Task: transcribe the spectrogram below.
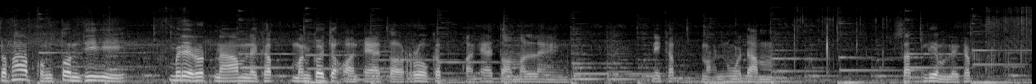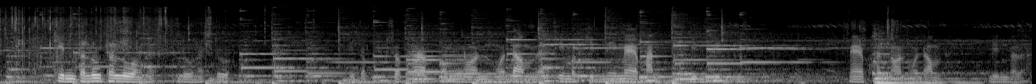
สภาพของต้นที่ ไม่ได้รดน้ำเลยครับ มันก็จะอ่อนแอต่อโรคครับ อ่อนแอต่อแมลง นี่ครับหนอนหัวดำซัดเลี่ยมเลยครับ กินทะลุทะลวงฮะ ดูฮะดู นี่ครับสภาพของหนอนหัวดำนะที่มากินนี่แม่พันธุ์บินบินบินแม่พันธุ์หนอนหัวดำบินไปแล้ว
